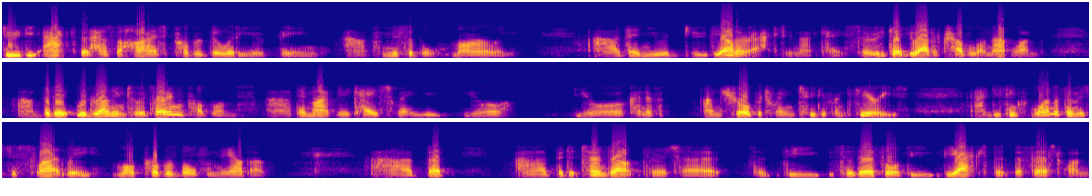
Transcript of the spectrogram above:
do the act that has the highest probability of being uh, permissible morally, uh, then you would do the other act in that case. So it would get you out of trouble on that one. Uh, but it would run into its own problems. Uh, there might be a case where you, you're, you're kind of unsure between two different theories, and you think one of them is just slightly more probable than the other. Uh, but but it turns out that so the so therefore the, the act that the first one,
